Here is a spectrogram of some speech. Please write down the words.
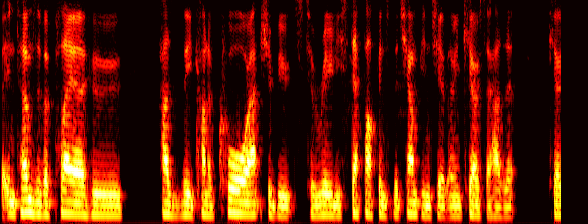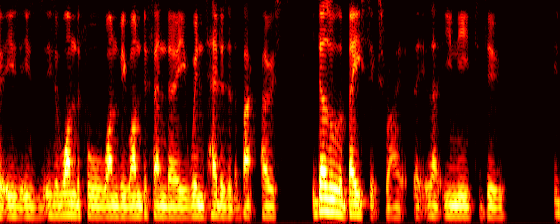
But in terms of a player who has the kind of core attributes to really step up into the championship. I mean, Kioso has it. He's, he's, he's a wonderful 1v1 defender. He wins headers at the back post. He does all the basics right that, that you need to do. He's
